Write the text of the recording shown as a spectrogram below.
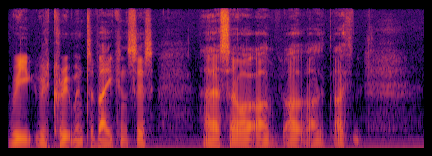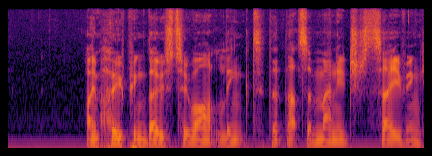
re- recruitment to vacancies. Uh, so I, I, I, I, I'm hoping those two aren't linked. That that's a managed saving.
